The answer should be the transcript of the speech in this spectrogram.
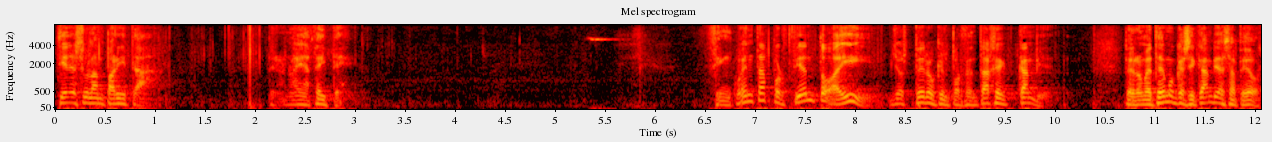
tiene su lamparita, pero no hay aceite. 50% ahí. Yo espero que el porcentaje cambie. Pero me temo que si cambia es a peor.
